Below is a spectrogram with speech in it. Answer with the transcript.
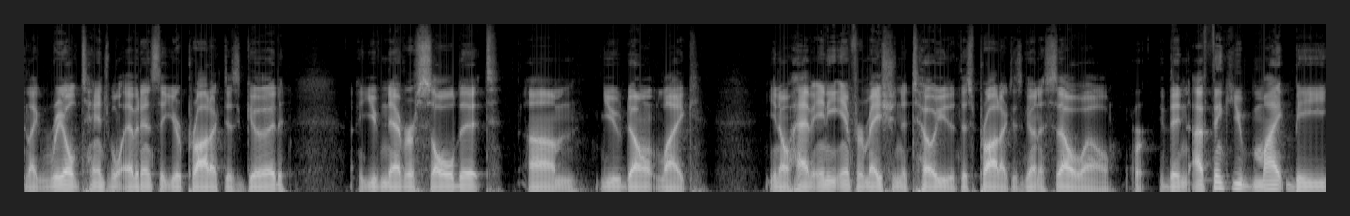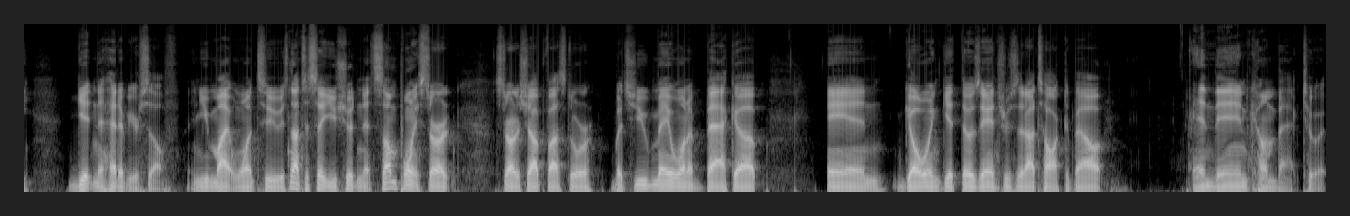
like real tangible evidence that your product is good. You've never sold it. Um, you don't like, you know, have any information to tell you that this product is going to sell well. Then I think you might be getting ahead of yourself, and you might want to. It's not to say you shouldn't at some point start start a Shopify store, but you may want to back up and go and get those answers that I talked about, and then come back to it.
